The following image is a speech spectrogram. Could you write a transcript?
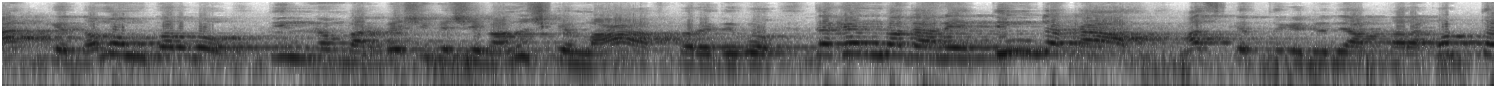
রাগকে দমন করব, তিন নম্বর বেশি বেশি মানুষকে মাফ করে দেব। দেখেন বাগান, এই তিনটা কাজ আজকের থেকে যদি আপনারা করতে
